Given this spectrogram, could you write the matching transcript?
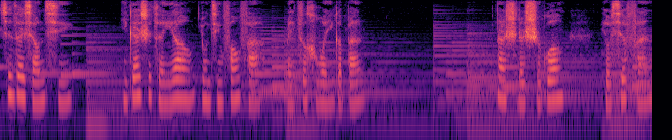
现在想起，你该是怎样用尽方法，每次和我一个班。那时的时光，有些烦，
